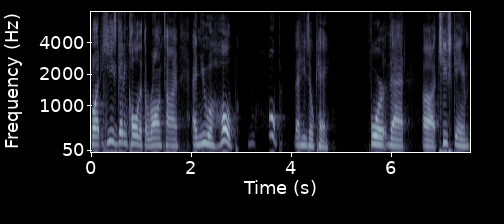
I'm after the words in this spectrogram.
But he's getting cold at the wrong time. And you hope, you hope that he's okay for that uh, Chiefs game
